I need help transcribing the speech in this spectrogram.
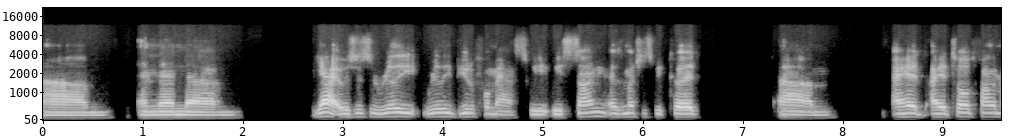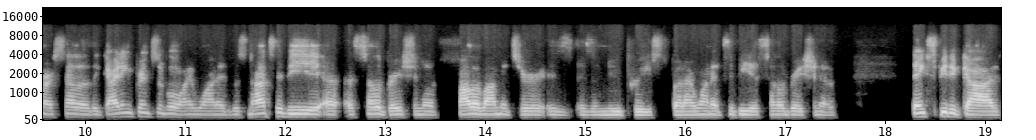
Um and then um yeah it was just a really really beautiful mass. We we sung as much as we could. Um i had i had told father marcello the guiding principle i wanted was not to be a, a celebration of father Lomnitzer is is a new priest but i wanted to be a celebration of thanks be to God,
